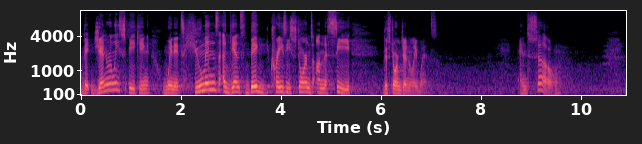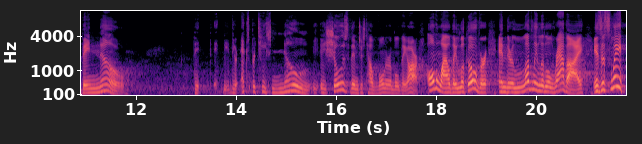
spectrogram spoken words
that generally speaking, when it's humans against big, crazy storms on the sea, the storm generally wins. And so, they know their expertise know it shows them just how vulnerable they are. All the while, they look over, and their lovely little rabbi is asleep.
